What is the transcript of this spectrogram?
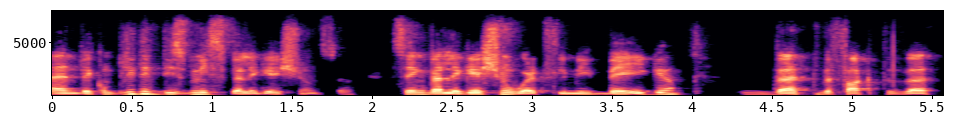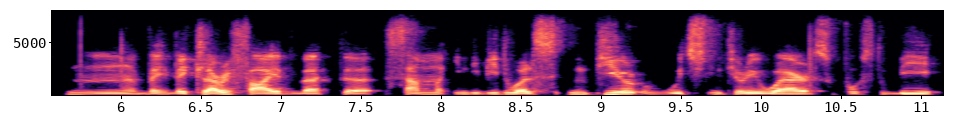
and they completely dismiss the allegations saying the allegations were extremely vague that the fact that mm, they, they, clarified that uh, some individuals in theory, which in theory were supposed to be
